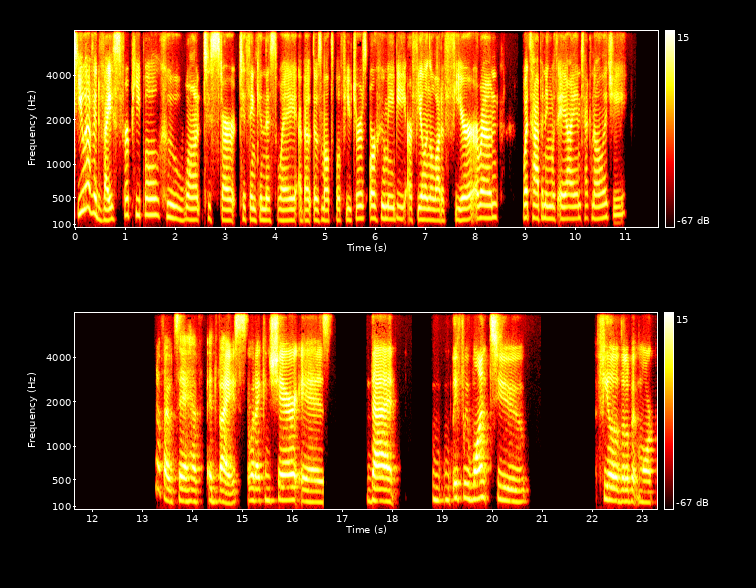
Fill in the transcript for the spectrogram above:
Do you have advice for people who want to start to think in this way about those multiple futures or who maybe are feeling a lot of fear around what's happening with AI and technology? I don't know if I would say I have advice. What I can share is that if we want to feel a little bit more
